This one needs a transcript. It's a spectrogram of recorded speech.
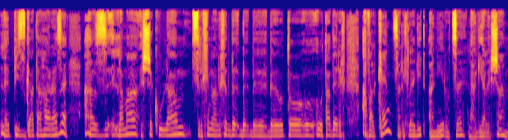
לפסגת ההר הזה. אז למה שכולם צריכים ללכת באותה דרך? אבל כן צריך להגיד, אני רוצה להגיע לשם.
